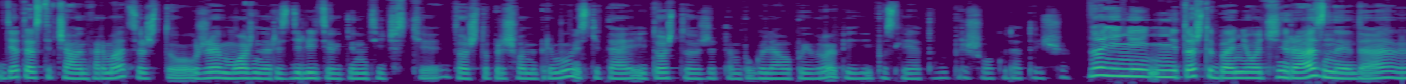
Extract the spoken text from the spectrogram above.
где-то я встречала информацию, что уже можно разделить их генетически, то, что пришло напрямую из Китая, и то, что уже там погуляло по Европе и после этого пришло куда-то еще. Но они не, не то, чтобы они очень разные, да,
